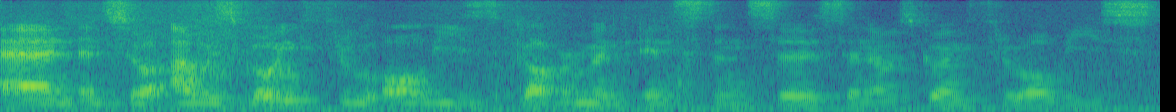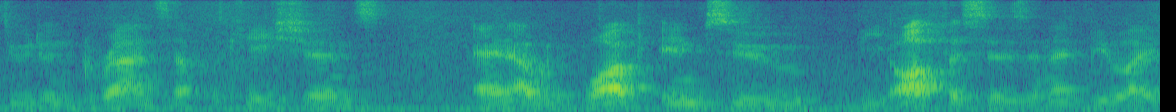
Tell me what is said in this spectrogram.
And, and so I was going through all these government instances and I was going through all these student grants applications and I would walk into the offices and I'd be like,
